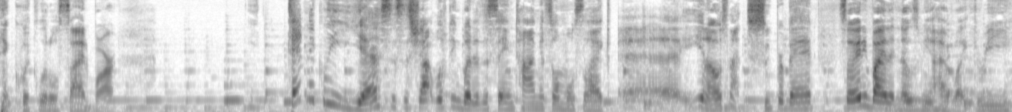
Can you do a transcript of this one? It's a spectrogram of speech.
quick little sidebar. Technically, yes, this is shoplifting, but at the same time, it's almost like. Uh, you know, it's not super bad. So anybody that knows me, I have like three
